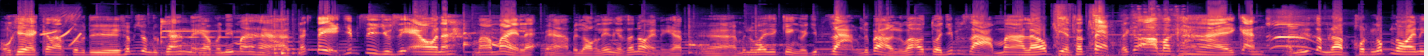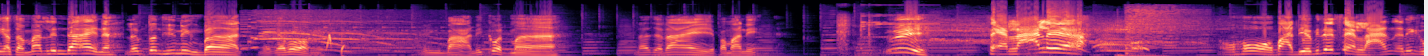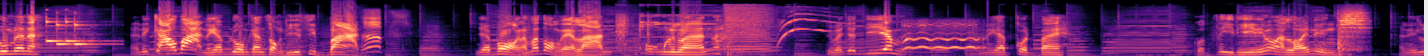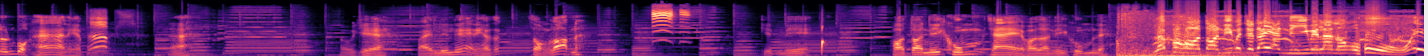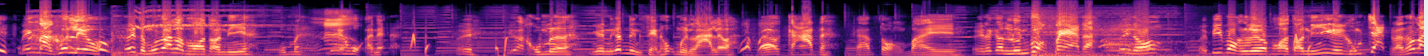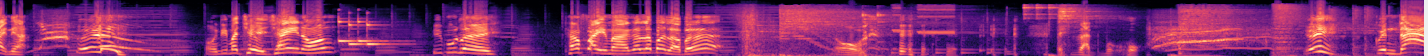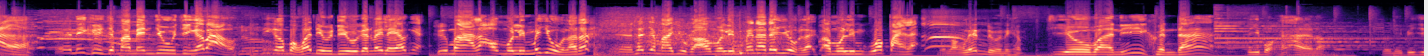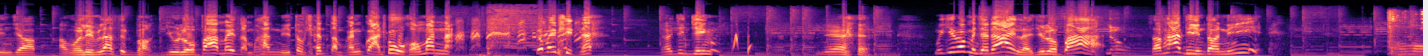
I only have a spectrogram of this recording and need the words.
โอเคกราบสวัสดีท่านผู้ชมทุกท่านนะครับวันนี้มาหานักเตะ24 UCL นะ มาใหม่แล้วไปหาไปลองเล่นกันซะหน่อยนะครับอ่าไม่รู้ว่าจะเก่งกว่า 23 หรือเปล่า หรือว่าเอาตัว 23 มาแล้วเปลี่ยนสเตตแล้วก็เอามาขายกัน อันนี้สำหรับคนงบน้อยนะครับสามารถเล่นได้นะ เริ่มต้นที่ 1 บาทนะครับผม1บาทนี่กดมา น่าจะได้ประมาณนี้อุ้ยแสนล้านเลยโอ้โหบาทเดียวพี่ได้แสนล้าน อันนี้คุ้มแล้วนะ อันนี้ 9 บาทนะครับ รวมกัน2ที10 บาท อย่าบอกนะว่า2แสนล้าน6หมื่นล้านนะถือว่าจะเยี่ยมนะครับกดไป กด4ทีนี้ประมาณร้อยหนึ่งอันนี้ลุ้นบวก5นะครับอะโอเค ไปเรื่อยๆนะครับสักสองรอบนะเกมนี้ พอตอนนี้คุ้มใช่ พอตอนนี้คุ้มเลย แล้วพอตอนนี้มันจะได้อันนี้ไหมล่ะน้องโอ้โหแม่งมาโคตรเร็วเฮ้ยสมมุติว่าเราพอตอนนี้ คุ้มไหมได้หกอันเนี้ยเฮ้ยพี่ว่าคุ้มแล้วนะเงินก็หนึ่งแสนหกหมื่นล้านแล้วอะแล้วก็การ์ดนะการ์ดสองใบเฮ้ยแล้วก็ลุ้นบวกแปดอะเฮ้ยน้องเฮ้ยพี่บอกเลยว่าพอตอนนี้คือคุ้มจัดว่ะเท่าไหร่เนี่ยเฮ้ยของดีมาเฉยใช่น้อง พี่พูดเลย ถ้าไฟมาก็ระเบิดระเบ้อโอ้ไอสัตว์บวกหกเฮ้ยเกวนด้า เหรอเออนี่คือจะมาแมนยูจริงหรือเปล่าที่เขาบอกว่าดิวดิวกันไว้แล้วเนี่ยคือมาแล้วเอาโมลิมไม่อยู่แล้วนะเออถ้าจะมาอยู่กับเอาโมลิมไม่น่าได้อยู่แล้วเอาโมลิมกูว่าไปแล้วเดี๋ยวลองเล่นดูนะครับจิโอวานี่ควนด้าตีบวกห้าเลยเนาะตัวนี้พี่จินชอบเอาโมลิมล่าสุดบอกยูโรป้าไม่สำคัญหนีตกชั้นสำคัญกว่าถูกของมันน่ะ ก็ไม่ผิดนะเอาจริงๆเนี่ยไม่คิดว่ามันจะได้เหรอยูโรป้าสภาพทีมตอนนี้ โอ้โห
